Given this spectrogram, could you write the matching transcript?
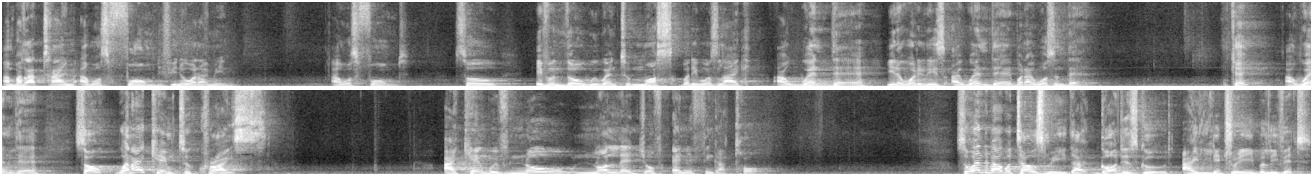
and by that time I was formed, if you know what I mean. I was formed. So even though we went to mosque, but it was like, I went there. You know what it is? I went there, but I wasn't there. Okay? I went there. So when I came to Christ, I came with no knowledge of anything at all. So when the Bible tells me that God is good, I literally believe it.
